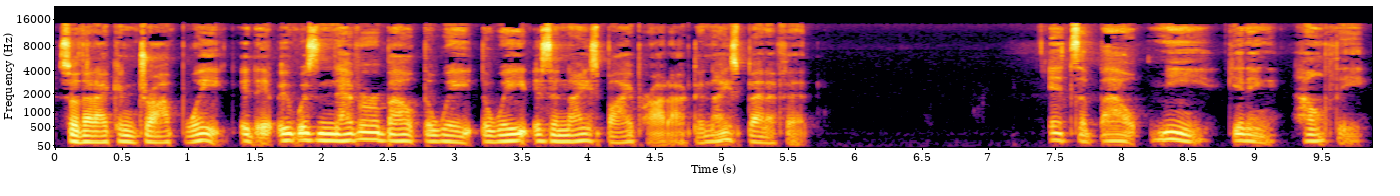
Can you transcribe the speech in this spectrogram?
so that I can drop weight. It, it, it, was never about the weight. The weight is a nice byproduct, a nice benefit. It's about me getting healthy.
